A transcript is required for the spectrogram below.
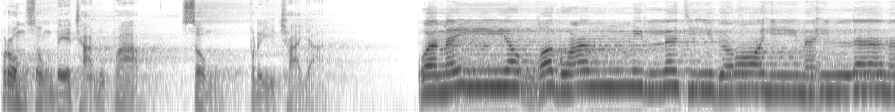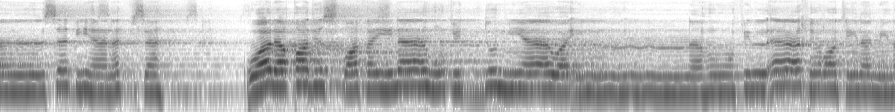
พระองค์ทรงเดชานุภาพทรงปรีชาญาณ ومن يرغب عن ملة إبراهيم إلا من سفه نفسه ولقد اصطفيناه في الدنيا وإنه في الآخرة لمن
